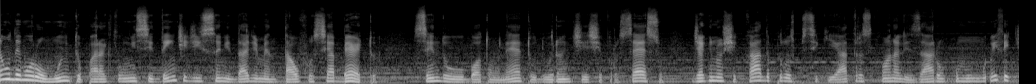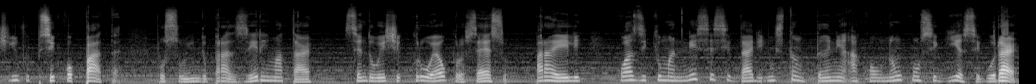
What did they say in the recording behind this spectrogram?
Não demorou muito para que um incidente de insanidade mental fosse aberto, sendo o Bottom Neto, durante este processo, diagnosticado pelos psiquiatras que o analisaram como um efetivo psicopata, possuindo prazer em matar, sendo este cruel processo, para ele, quase que uma necessidade instantânea a qual não conseguia segurar,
